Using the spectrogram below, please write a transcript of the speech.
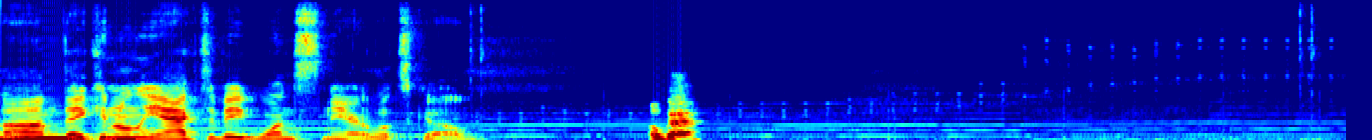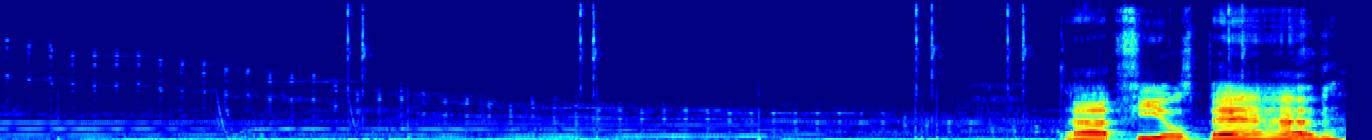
Um, they can only activate one snare. Let's go. Okay. That feels bad.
